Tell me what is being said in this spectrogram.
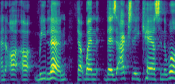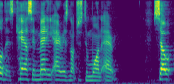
And uh, uh, we learn that when there's actually chaos in the world, there's chaos in many areas, not just in one area. So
